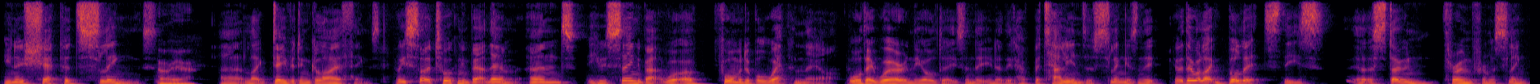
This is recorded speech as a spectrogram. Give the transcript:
You know, shepherd slings. Oh yeah. Uh, like David and Goliath things. We started talking about them, and he was saying about what a formidable weapon they are, or they were in the old days, and they, you know they'd have battalions of slingers, and they, you know, they were like bullets. These a stone thrown from a sling.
